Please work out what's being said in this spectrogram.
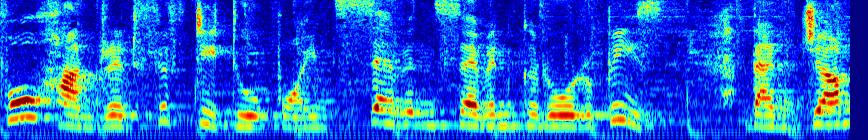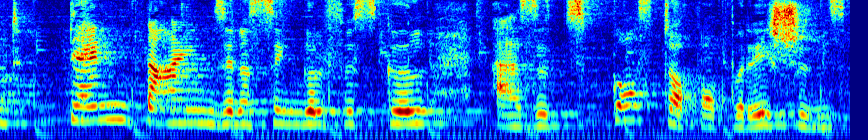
452.77 crore rupees that jumped 10 times in a single fiscal as its cost of operations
